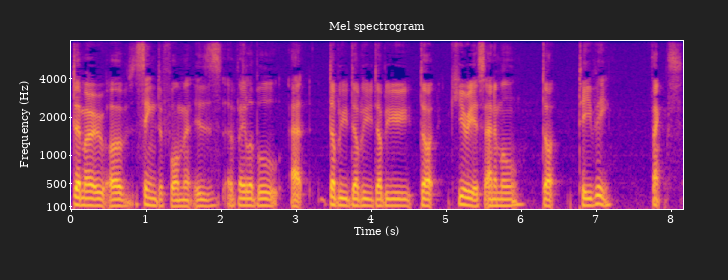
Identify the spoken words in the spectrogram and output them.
demo of Seam Deformer is available at www.curiousanimal.tv. Thanks.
